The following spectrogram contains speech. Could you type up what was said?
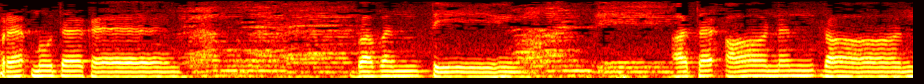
प्रमुदः भवन्ति अथ आनन्दान्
